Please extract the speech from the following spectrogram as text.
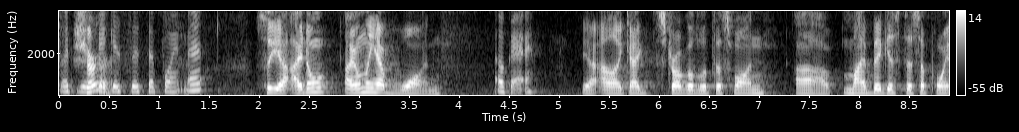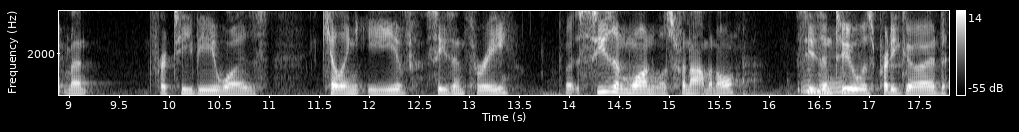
with your Sure. biggest disappointment? So, yeah, I don't, I only have one. Okay. Yeah, I like I struggled with this one. Uh, my biggest disappointment for TV was Killing Eve season three. But Season one was phenomenal. Season two was pretty good.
